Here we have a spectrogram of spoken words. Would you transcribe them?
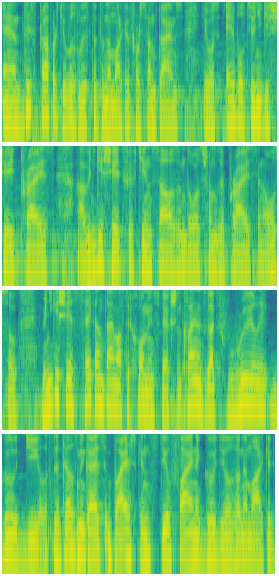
and this property was listed on the market for some times. He was able to negotiate price. Uh, we negotiate $15,000 from the price and also we negotiate second time after home inspection. Clients got really good deal. That tells me guys buyers can still find good deals on the market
